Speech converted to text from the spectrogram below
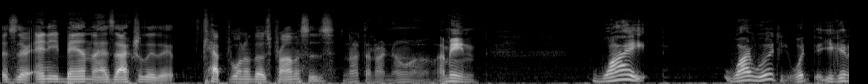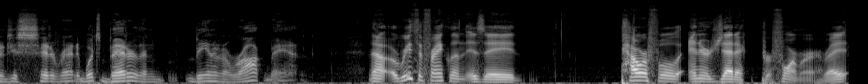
is there any band that has actually like, kept one of those promises? Not that I know of. I mean, why? Why would you? What you're gonna just sit around? What's better than being in a rock band? Now, Aretha Franklin is a powerful, energetic performer, right?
